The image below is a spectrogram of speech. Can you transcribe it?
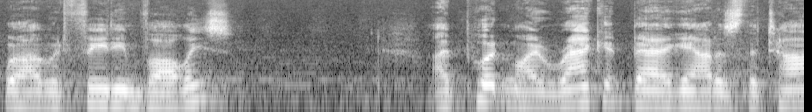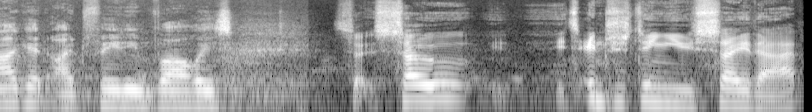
where I would feed him volleys. I'd put my racket bag out as the target. I'd feed him volleys. So, so it's interesting you say that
